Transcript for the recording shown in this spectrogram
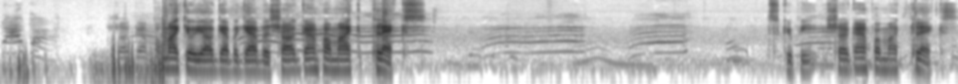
Gaga. Show Grandpa Mike your Yo Gabba Gabba. Show Grandpa Mike Plex. Scoopy. Show Grandpa Mike Plex.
